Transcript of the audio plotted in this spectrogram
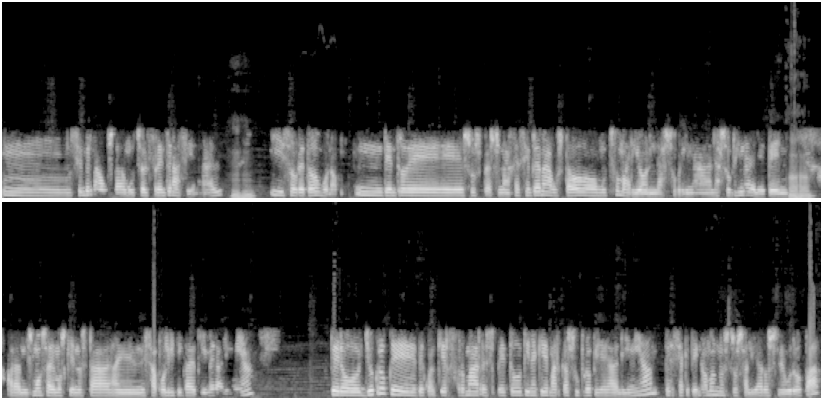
Mm, siempre me ha gustado mucho el Frente Nacional y sobre todo, bueno, mm, dentro de sus personajes siempre me ha gustado mucho Marion, la sobrina, la sobrina de Le Pen. Ahora mismo sabemos que no está en esa política de primera línea, pero yo creo que de cualquier forma respeto tiene que marcar su propia línea, pese a que tengamos nuestros aliados en Europa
